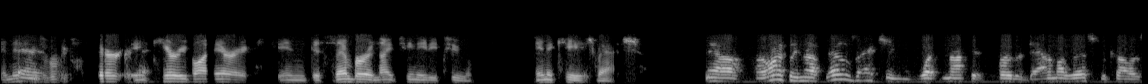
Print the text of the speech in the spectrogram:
And this is And- Ric Flair and Kerry Von Erich in December of 1982 in a cage match. Now, ironically enough, that was actually what knocked it further down on my list because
